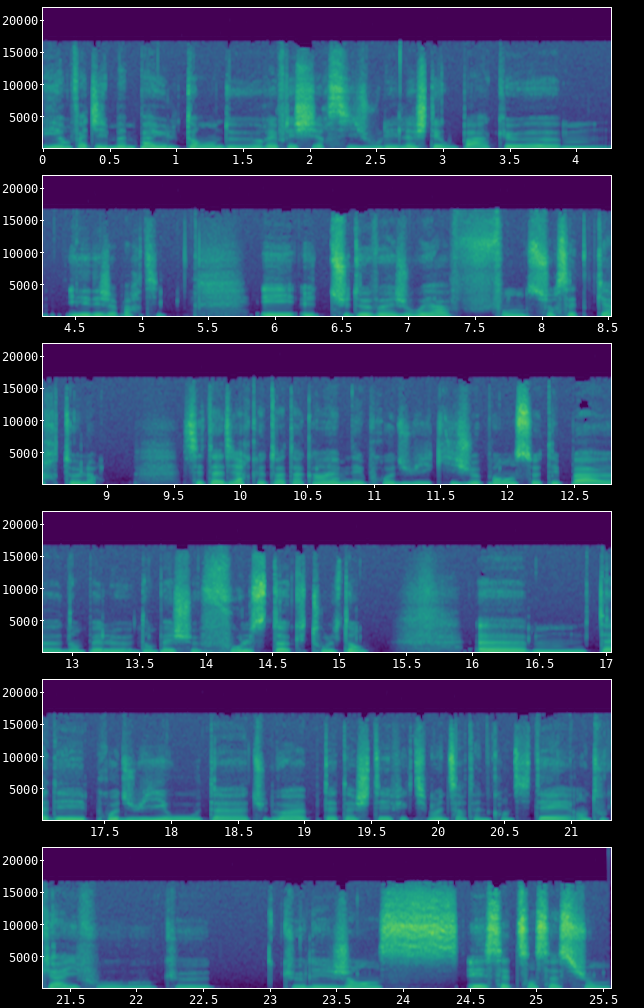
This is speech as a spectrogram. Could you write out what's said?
Et en fait, j'ai même pas eu le temps de réfléchir si je voulais l'acheter ou pas, que euh, il est déjà parti. Et tu devrais jouer à fond sur cette carte-là. C'est-à-dire que toi, tu as quand même des produits qui, je pense, t'es pas d'empêche full stock tout le temps. Euh, tu as des produits où tu dois peut-être acheter effectivement une certaine quantité. En tout cas, il faut que, que les gens aient cette sensation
